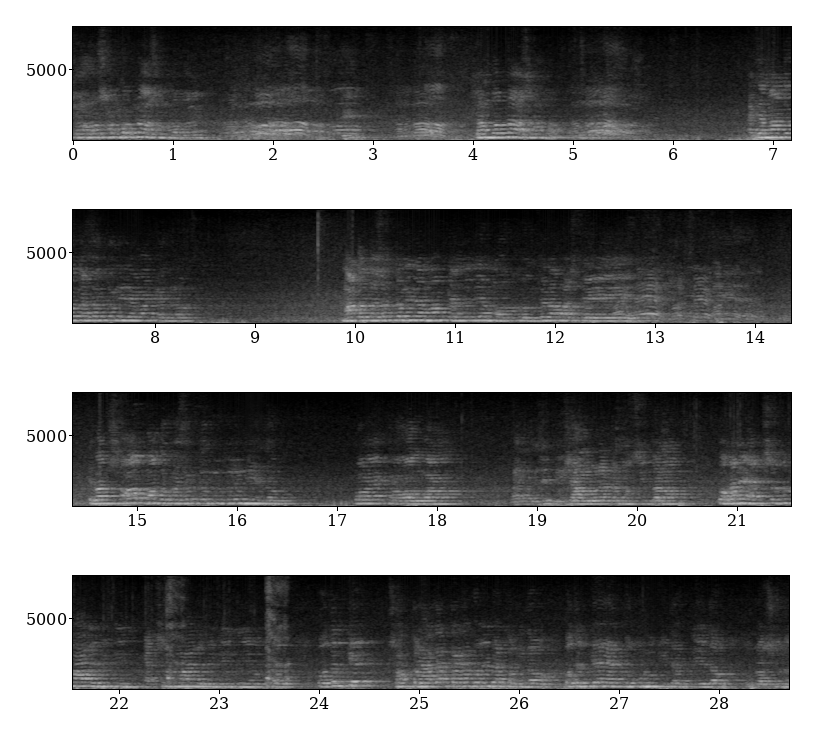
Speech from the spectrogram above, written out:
সহ- সম্ভব না অসম্ভব? সম্ভব না অসম্ভব আচ্ছা মাদকাসক্ত নিরাময় কেন্দ্র মাদকাসক্ত নিরাময় কেন্দ্র দিয়ে মদ চলতে না পারছে এবার সব মাদকাসক্তগুলো নিয়ে যাও বিশাল বড় একটা মসজিদ বানাও। ওখানে একশো জন আলমী দিন একশো জন আলমী দিন নিয়োগ দাও। ওদেরকে সত্তর হাজার টাকা করে বেতন দাও। ওদেরকে এতগুলো দিয়ে দাও। তোমরা শুধু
